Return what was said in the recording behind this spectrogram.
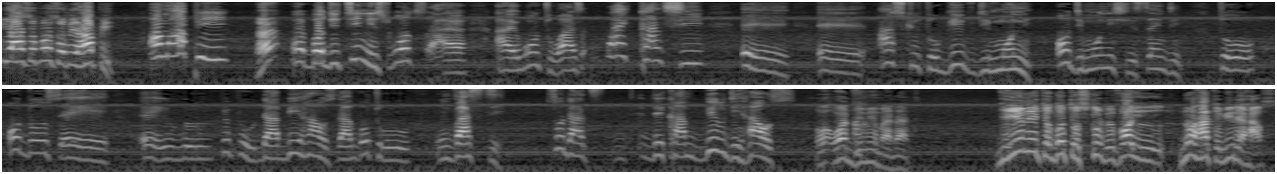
You are supposed to be happy. I'm happy. Huh? Eh, but the thing is, what I, I want to ask, why can't she uh, uh, ask you to give the money, all the money she's sending to all those uh, uh, people that build house, that go to university, so that they can build the house? What, what do you mean by that? Do you need to go to school before you know how to build a house?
